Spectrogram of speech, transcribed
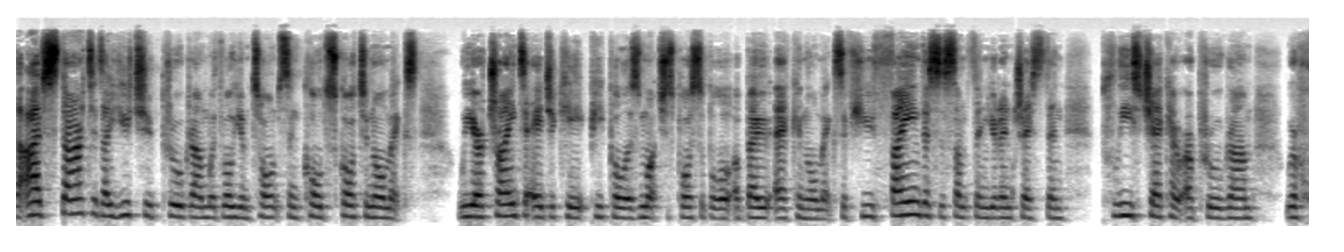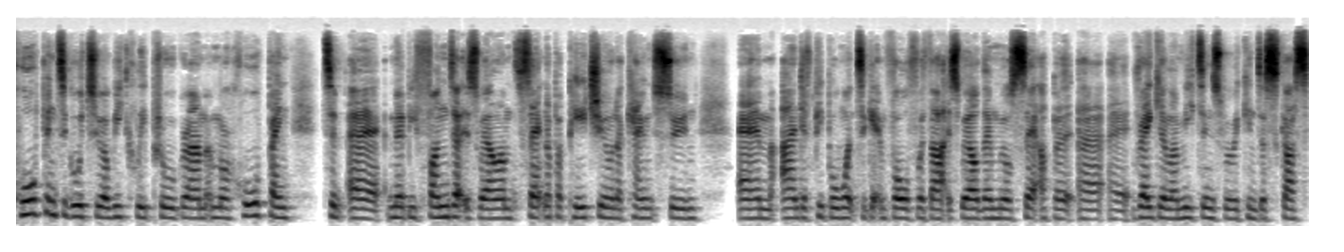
that I've started a YouTube program with William Thompson called Scotonomics, we are trying to educate people as much as possible about economics. If you find this is something you're interested in, please check out our program. We're hoping to go to a weekly program and we're hoping to uh, maybe fund it as well. I'm setting up a Patreon account soon. Um, and if people want to get involved with that as well, then we'll set up a, a, a regular meetings where we can discuss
